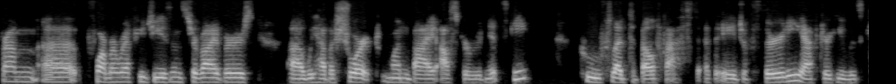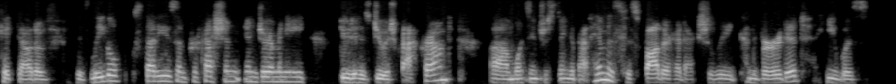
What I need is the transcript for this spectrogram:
from uh, former refugees and survivors. Uh, we have a short one by Oskar Rudnitsky, who fled to Belfast at the age of 30 after he was kicked out of his legal studies and profession in Germany due to his Jewish background. Um, what's interesting about him is his father had actually converted. He was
